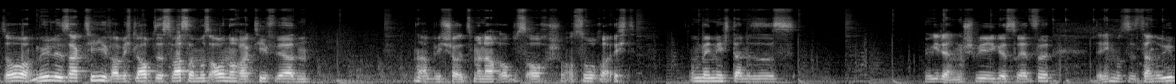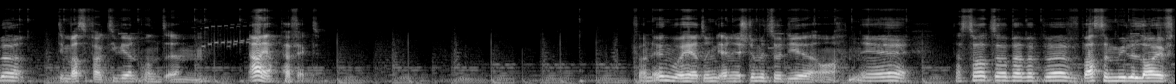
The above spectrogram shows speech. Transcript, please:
So, Mühle ist aktiv, aber ich glaube, das Wasser muss auch noch aktiv werden. Aber ich schaue jetzt mal nach, ob es auch schon so reicht. Und wenn nicht, dann ist es wieder ein schwieriges Rätsel, denn ich muss jetzt dann rüber, den Wasser aktivieren und, ähm, ah ja, perfekt. Von irgendwoher dringt eine Stimme zu dir. Oh, nee. Das Tor zur B -B -B Wassermühle läuft.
